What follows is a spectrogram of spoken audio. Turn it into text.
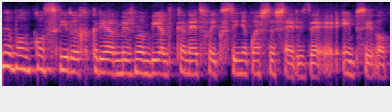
nem vão conseguir recriar o mesmo ambiente que a Netflix tinha com estas séries, é, é impossível.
